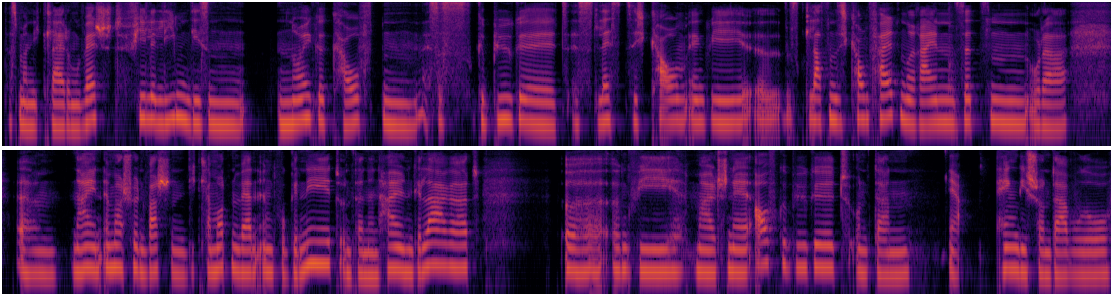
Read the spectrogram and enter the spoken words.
dass man die Kleidung wäscht. Viele lieben diesen neu gekauften, es ist gebügelt, es lässt sich kaum irgendwie, äh, es lassen sich kaum Falten reinsitzen oder ähm, nein, immer schön waschen. Die Klamotten werden irgendwo genäht und dann in Hallen gelagert, äh, irgendwie mal schnell aufgebügelt und dann ja, hängen die schon da, wo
